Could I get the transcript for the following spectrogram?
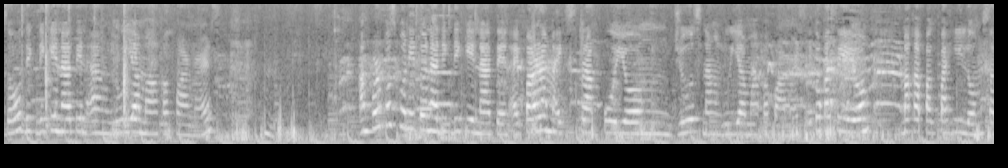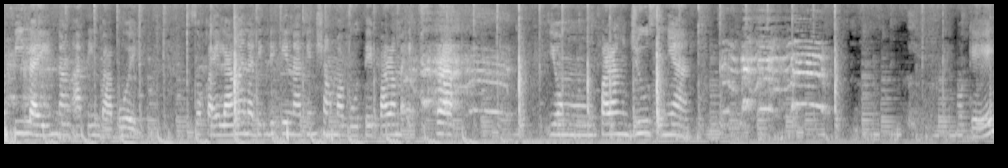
So, dikdikin natin ang luya mga ka-farmers. Ang purpose po nito na dikdikin natin ay para ma-extract po yung juice ng luya mga ka-farmers. Ito kasi yung makapagpahilom sa pilay ng ating baboy. So, kailangan na dikdikin natin siyang mabuti para ma-extract yung parang juice niya. Okay.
